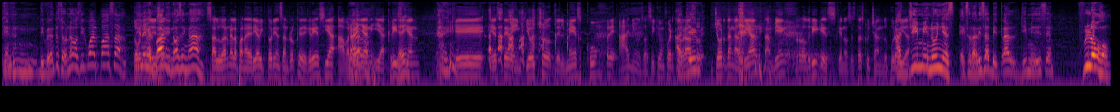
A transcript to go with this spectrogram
en diferentes torneos. Igual pasa. Toño Tienen el VAR y no hacen nada. Saludarme a la panadería Victoria en San Roque de Grecia, a Brian y a Cristian, que este 28 del mes cumple años. Así que un fuerte A abrazo. Jimmy- Jordan Adrián, también Rodríguez, que nos está escuchando. Pura A vida. Jimmy Núñez, ex analista arbitral. Jimmy dice, flojo.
